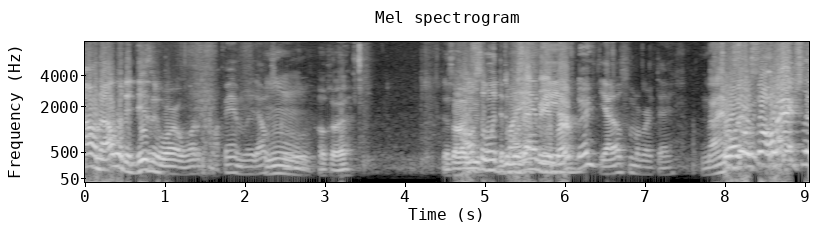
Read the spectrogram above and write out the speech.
I don't know. I went to Disney World once with my family. That was Mm. cool. Okay. That's all I you. also went to Was that Miami. for your birthday? Yeah, that was for my birthday. Miami. So, so, so Well, okay. actually,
